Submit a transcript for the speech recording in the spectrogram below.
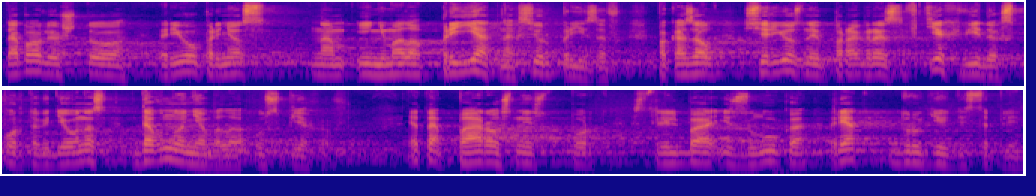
Добавлю, что Рио принес нам и немало приятных сюрпризов, показал серьезный прогресс в тех видах спорта, где у нас давно не было успехов. Это парусный спорт, стрельба из лука, ряд других дисциплин.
